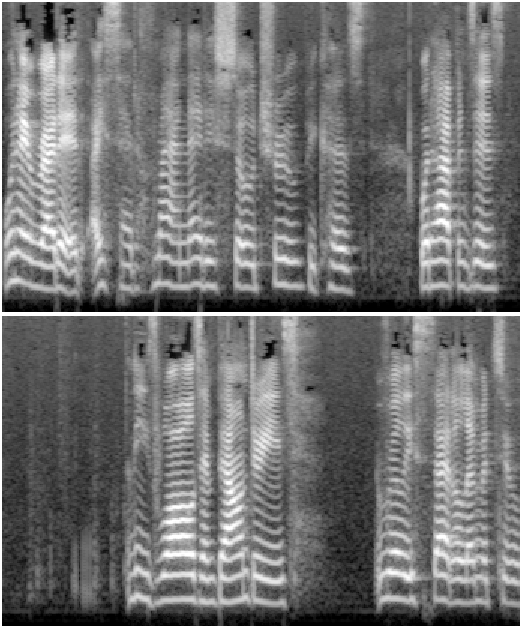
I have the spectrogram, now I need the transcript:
when i read it i said man that is so true because what happens is these walls and boundaries really set a limit to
